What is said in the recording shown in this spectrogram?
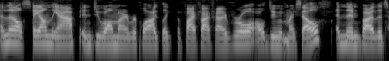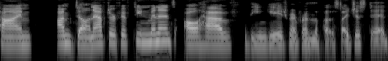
and then I'll stay on the app and do all my replies, like the 555 rule. I'll do it myself. And then by the time I'm done after 15 minutes, I'll have the engagement from the post I just did.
